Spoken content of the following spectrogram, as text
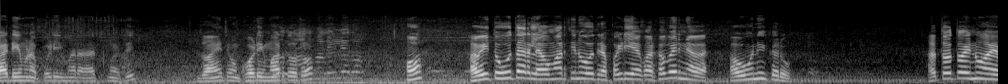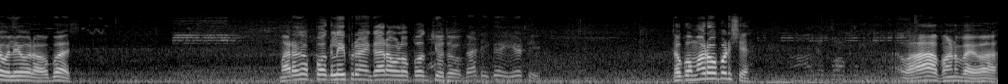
ગાડી હમણાં પડી મારા હાથમાંથી. જો અહીંથી હું ખોડી મારતો હતો હો? હવે તું ઉતાર લે અમારથી ન ઉતરે. પડી એકવાર, ખબર ને હવે? હવે હું નહીં કરું. હતો તોય ન આવ્યો લેવરાવ બસ. મારા તો પગ લઈ પડ્યો ગારાવાળો પગ થયો તો ગાડી ગઈ હેઠી. ધક્કો મારવો પડશે? વાહ, ભણભાઈ, વાહ.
